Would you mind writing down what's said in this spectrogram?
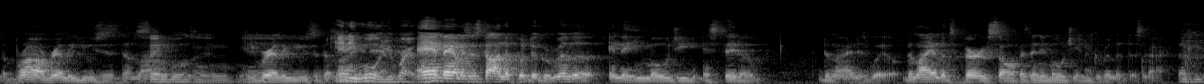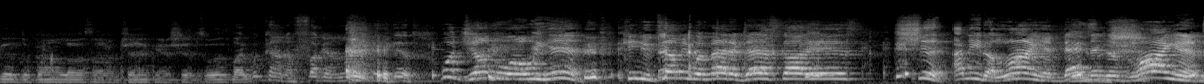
LeBron rarely uses the lion. Symbols and He rarely uses the lion. Anymore, now. you're right. And Bama's is starting to put the gorilla in the emoji instead of the lion as well. The lion looks very soft as an emoji, and the gorilla does not. That's because LeBron lost all them championships. So it's like, what kind of fucking land is this? What jungle are we in? Can you tell me what Madagascar is? Shit, I need a lion. That nigga's lying.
